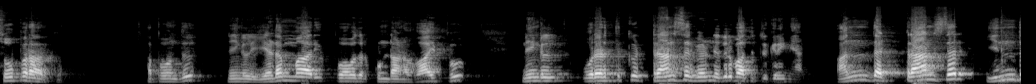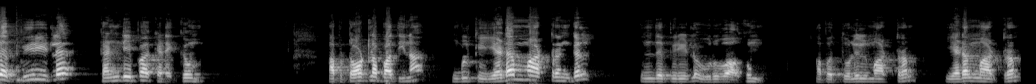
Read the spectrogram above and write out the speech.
சூப்பரா இருக்கும். அப்போ வந்து நீங்கள் இடம் மாறி போவதற்குண்டான வாய்ப்பு நீங்கள் ஒரு இடத்துக்கு டிரான்ஸ்ஃபர் வேணும்னு எதிர்பார்த்துட்டு இருக்கிறீங்க. அந்த டிரான்ஸ்ஃபர் இந்த பீரியட்ல கண்டிப்பா கிடைக்கும். அப்ப டோட்டலா பாத்தீங்கன்னா உங்களுக்கு இடம் மாற்றங்கள் இந்த பீரியட்ல உருவாகும். அப்ப தொழில் மாற்றம் இடம் மாற்றம்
